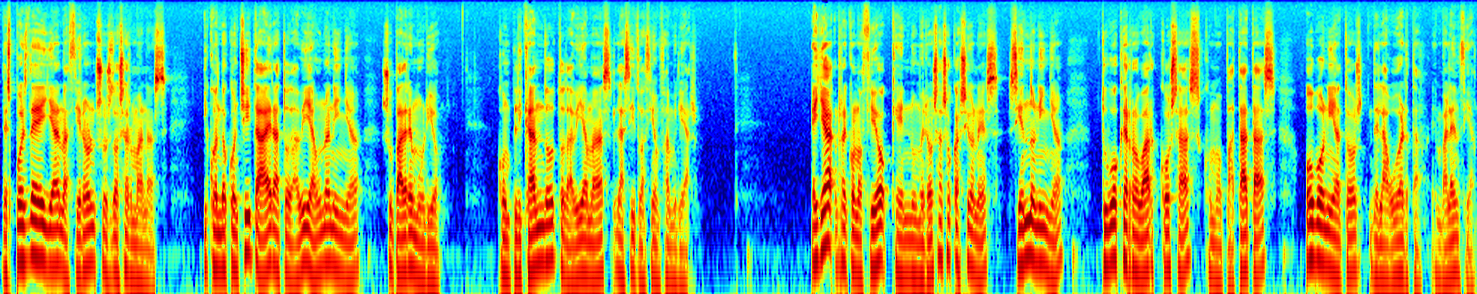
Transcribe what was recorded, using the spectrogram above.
Después de ella nacieron sus dos hermanas, y cuando Conchita era todavía una niña, su padre murió, complicando todavía más la situación familiar. Ella reconoció que en numerosas ocasiones, siendo niña, tuvo que robar cosas como patatas o boniatos de la huerta en Valencia.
